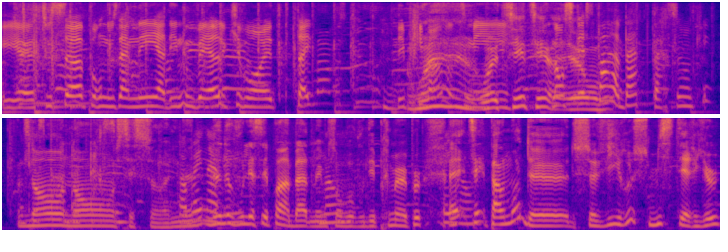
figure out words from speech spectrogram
Et euh, tout ça pour nous amener à des nouvelles qui vont être peut-être déprimantes, Ouais, mais... ouais, tiens, tiens, Non, on se euh, laisse on pas va- abattre par ça, OK? Non, non, c'est ça. Ne, ne- vous laissez pas abattre, même Non. si on va vous déprimer un peu. Euh, Parle-moi de, de ce virus mystérieux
